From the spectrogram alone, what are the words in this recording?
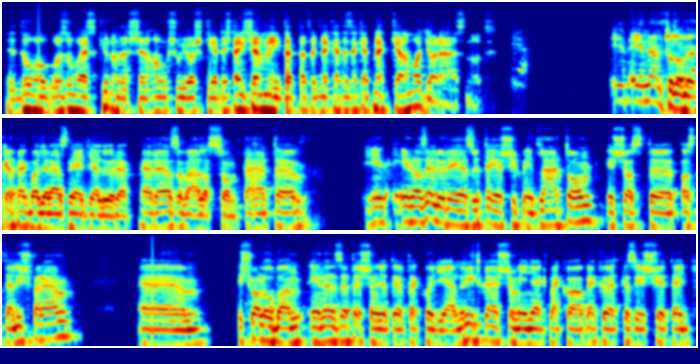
dolgozó, ez különösen hangsúlyos kérdés. Te is említetted, hogy neked ezeket meg kell magyaráznod. Én, én nem tudom őket megmagyarázni egyelőre. Erre ez a válaszom. Tehát én, én az előrejelző teljesítményt látom, és azt, azt elismerem, és valóban én ezzel teljesen egyetértek, hogy ilyen ritka eseményeknek a bekövetkezését egy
